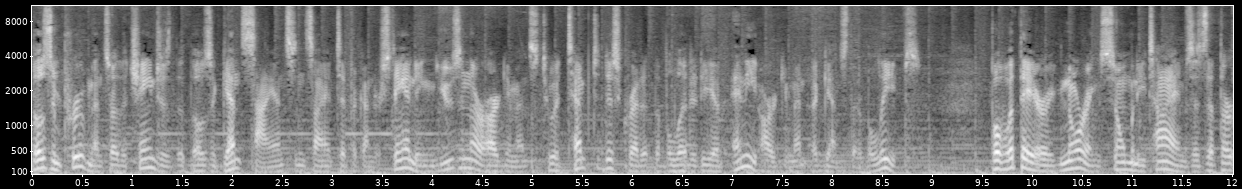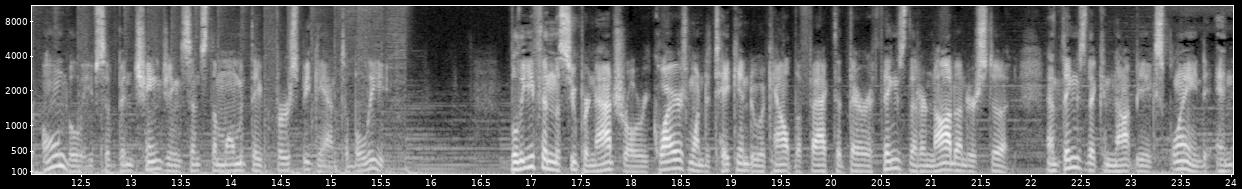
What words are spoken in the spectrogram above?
Those improvements are the changes that those against science and scientific understanding use in their arguments to attempt to discredit the validity of any argument against their beliefs. But what they are ignoring so many times is that their own beliefs have been changing since the moment they first began to believe. Belief in the supernatural requires one to take into account the fact that there are things that are not understood and things that cannot be explained in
